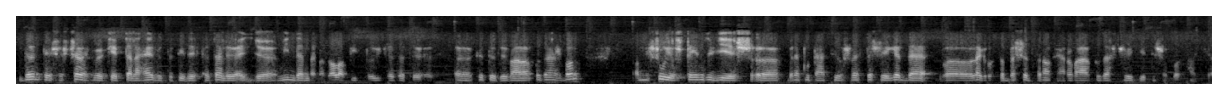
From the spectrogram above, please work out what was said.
döntés és cselekvőképtelen helyzetet idézhet elő egy mindenben az alapító ügyvezetőhöz kötődő vállalkozásban, ami súlyos pénzügyi és reputációs veszteséget, de legrosszabb esetben akár a vállalkozás csődjét is okozhatja.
